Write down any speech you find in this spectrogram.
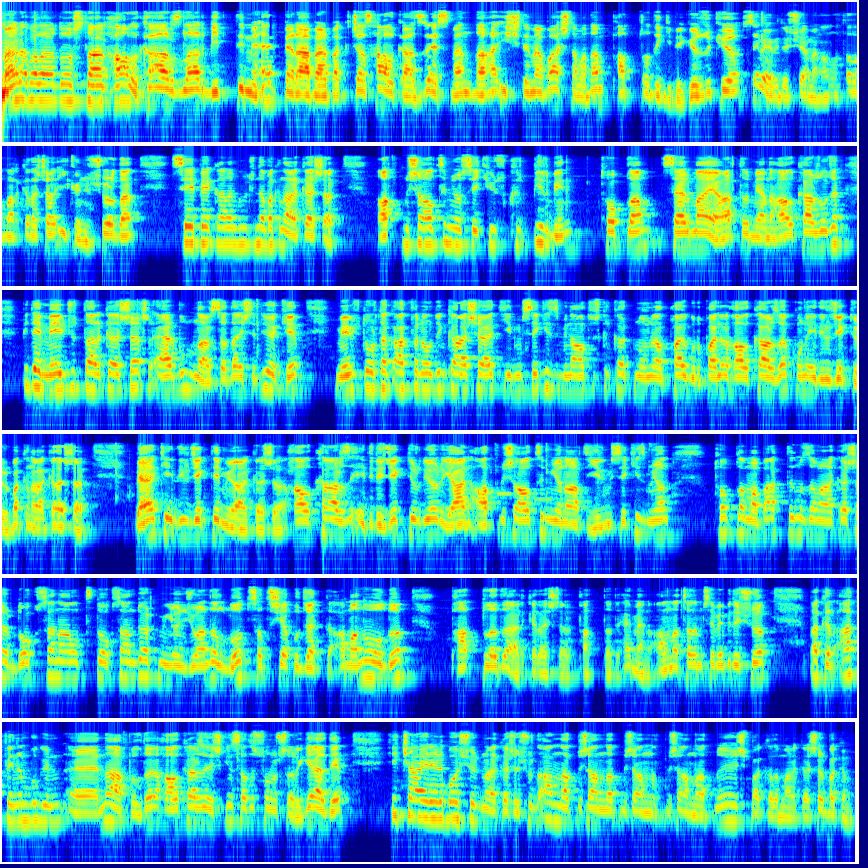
Merhabalar dostlar. Halka arzlar bitti mi? Hep beraber bakacağız. Halka arz resmen daha işleme başlamadan patladı gibi gözüküyor. Sebebi de şu hemen anlatalım arkadaşlar. İlk önce şuradan SPK'nın bültüne bakın arkadaşlar. 66 milyon 841 bin toplam sermaye artırım yani halka arz olacak. Bir de mevcutta arkadaşlar eğer bulunarsa da işte diyor ki mevcut ortak Akfen Holding AŞ'a ait 28.646 nominal pay grup payları halka arza konu edilecek diyor. Bakın arkadaşlar belki edilecek demiyor arkadaşlar. Halka arz edilecektir diyor. Yani 66 milyon artı 28 milyon toplama baktığımız zaman arkadaşlar 96-94 milyon civarında lot satış yapılacaktı. Ama ne oldu? Patladı arkadaşlar patladı. Hemen anlatalım sebebi de şu. Bakın Akfen'in bugün e, ne yapıldı? Halka arza ilişkin satış sonuçları geldi. Hikayeleri boş verin arkadaşlar. Şurada anlatmış anlatmış anlatmış anlatmış. Bakalım arkadaşlar bakın.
